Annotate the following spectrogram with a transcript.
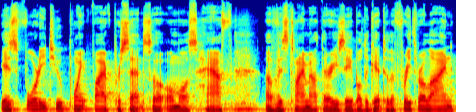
is 42.5%. So almost half of his time out there, he's able to get to the free throw line.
